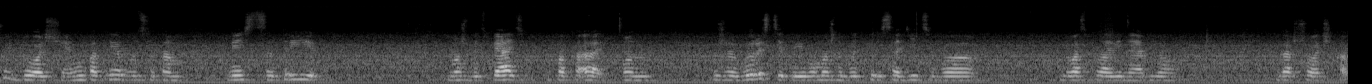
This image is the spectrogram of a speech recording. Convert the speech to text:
чуть дольше. Ему потребуется там месяца три, может быть, пять, пока он уже вырастет, и его можно будет пересадить в два с половиной объем горшочка.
